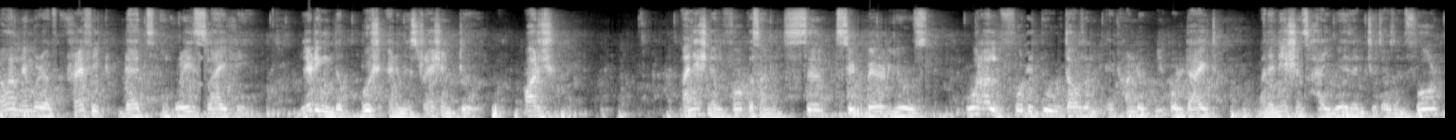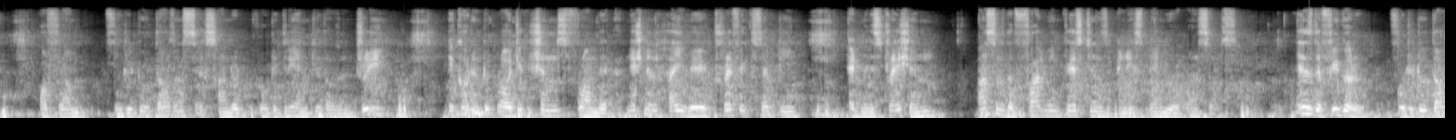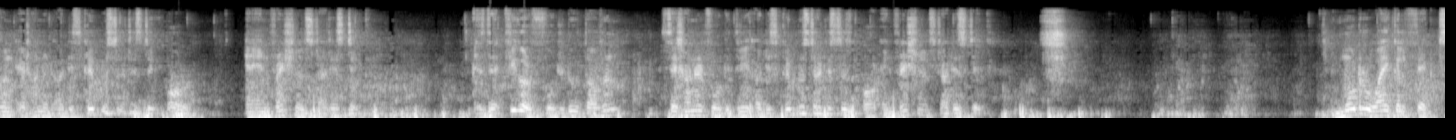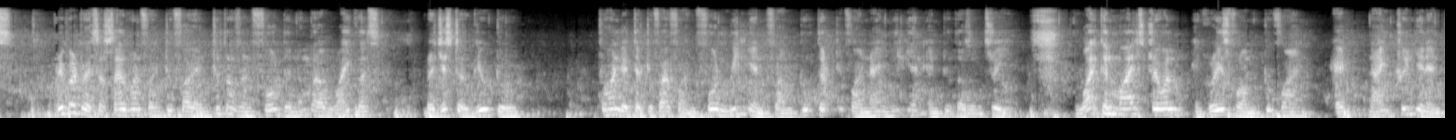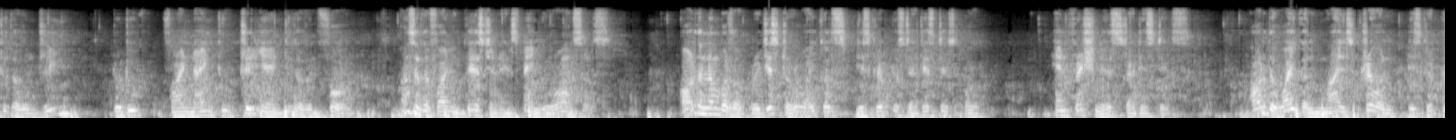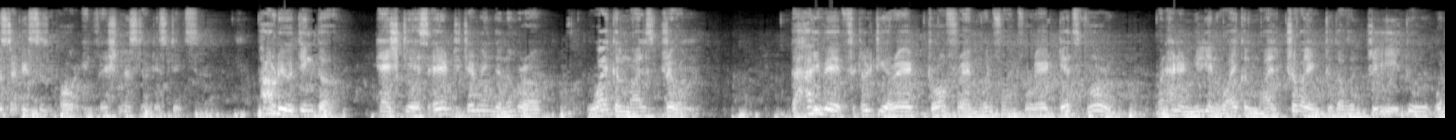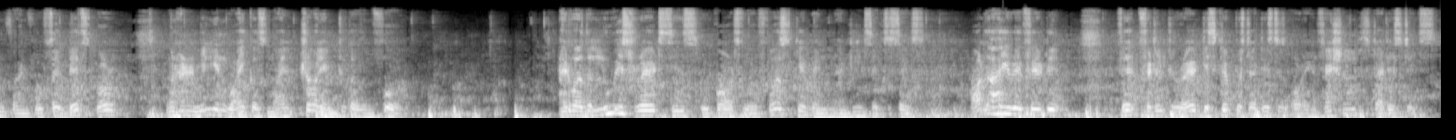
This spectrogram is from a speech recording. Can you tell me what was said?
overall number of traffic deaths increased slightly, leading the Bush administration to urge a national focus on seatbelt use. Overall, 42,800 people died on the nation's highways in 2004, or from 42,643 in 2003. According to projections from the National Highway Traffic Safety Administration, answer the following questions and explain your answers. Is the figure 42,800 a descriptive statistic or an inferential statistic? Is the figure 42,643 a descriptive statistic or inferential statistic? Motor vehicle facts. Refer to exercise 1.25 in 2004 the number of vehicles registered grew to 235.4 million from 230.9 million in 2003. Vehicle miles traveled increased from 2.89 trillion in 2003 to 2.92 trillion in 2004. Answer the following question and explain your answers. All the numbers of registered vehicles, descriptive statistics or inferential statistics. Or the vehicle miles traveled, descriptive statistics or inferential statistics. How do you think the NHTSA determine the number of vehicle miles traveled? The highway fatality rate dropped from 1.48 deaths per 100 million vehicle miles traveled in 2003 to 1.45 deaths per 100 million vehicles miles traveled in 2004. It was the lowest rate since reports were first kept in 1966. Are the highway fatality rate descriptive statistics or inferential statistics?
